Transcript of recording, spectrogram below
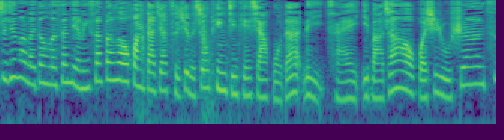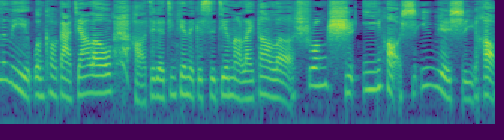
时间呢来到了三点零三分喽，欢迎大家持续的收听今天下午的理财一把照，我是乳酸赐礼问候大家喽。好，这个今天的一个时间呢来到了双十一哈，十一月十一号。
